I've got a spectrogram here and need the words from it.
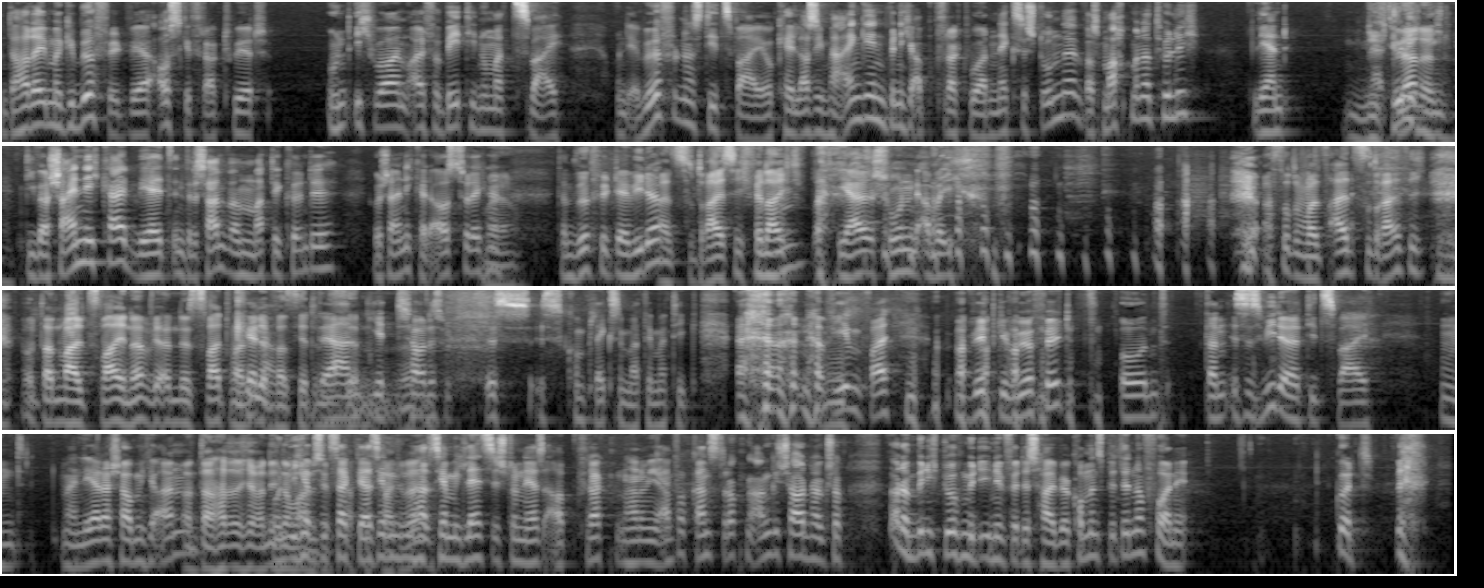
Und da hat er immer gewürfelt, wer ausgefragt wird und ich war im Alphabet die Nummer 2. Und er würfelt uns die 2. Okay, lass ich mal eingehen, bin ich abgefragt worden. Nächste Stunde, was macht man natürlich? Lernt nicht natürlich nicht. Die Wahrscheinlichkeit, wäre jetzt interessant, wenn man Mathe könnte, Wahrscheinlichkeit auszurechnen. Ja. Dann würfelt der wieder. 1 zu 30 vielleicht? Mhm. Ja, schon, aber ich. Achso, du meinst 1 zu 30 und dann mal 2, ne? Wie das zweite Mal genau. wieder passiert. Jetzt, schau, das, das ist komplexe Mathematik. und auf jeden Fall wird gewürfelt und dann ist es wieder die 2. Und mein Lehrer schaut mich an. Und dann hat er sich aber nicht Und ich habe so gesagt, ja, sie, haben, sie haben mich letzte Stunde erst abgefragt und haben mich einfach ganz trocken angeschaut und hat gesagt, ja, dann bin ich durch mit Ihnen für das halbe. Kommen Sie bitte nach vorne. Gut.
